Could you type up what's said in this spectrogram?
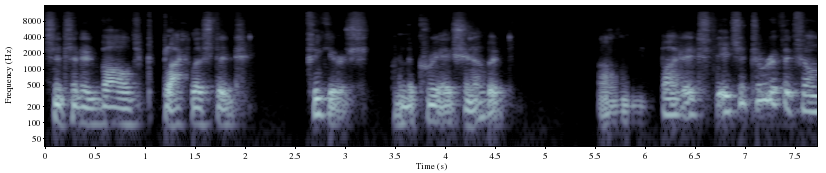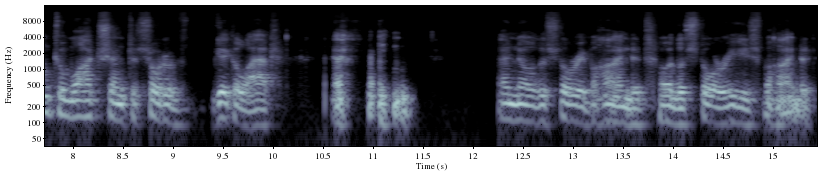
since it involved blacklisted figures and the creation of it. Um, but it's it's a terrific film to watch and to sort of giggle at and know the story behind it or the stories behind it.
